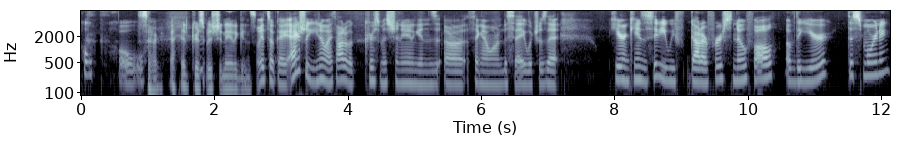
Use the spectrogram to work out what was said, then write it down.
ho, ho. Sorry, I had Christmas shenanigans. It's okay. Actually, you know, I thought of a Christmas shenanigans uh, thing I wanted to say, which was that here in Kansas City, we got our first snowfall of the year this morning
